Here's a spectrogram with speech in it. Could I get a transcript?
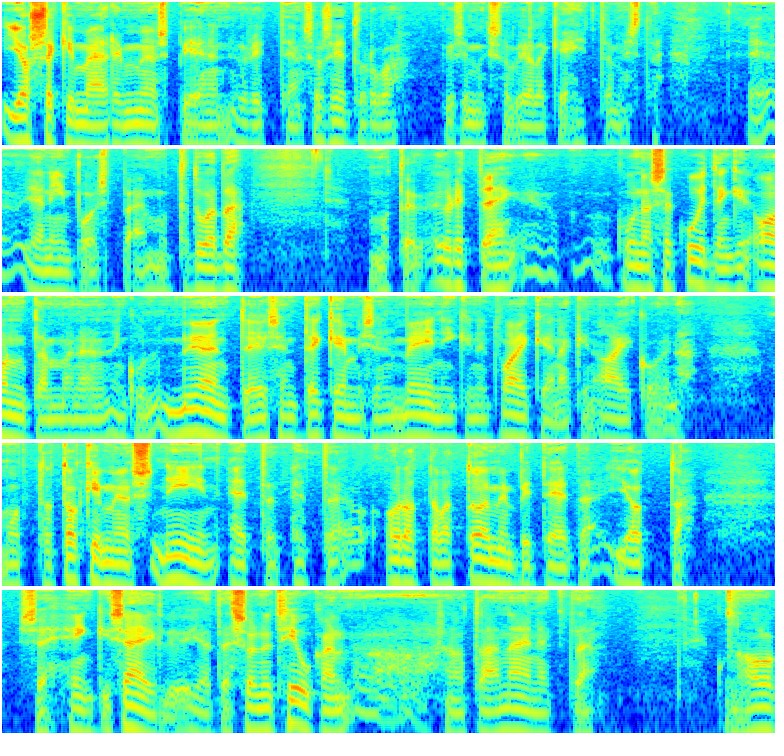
jossakin määrin myös pienen yrittäjän sosiaaliturvakysymyksen vielä kehittämistä ja niin poispäin. Mutta tuota, mutta yrittäjäkunnassa kuitenkin on tämmöinen niin kuin myönteisen tekemisen meininki nyt vaikeinakin aikoina. Mutta toki myös niin, että, että odottavat toimenpiteitä, jotta se henki säilyy. Ja tässä on nyt hiukan, sanotaan näin, että kun on ollut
